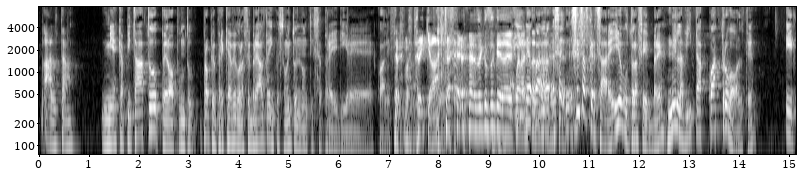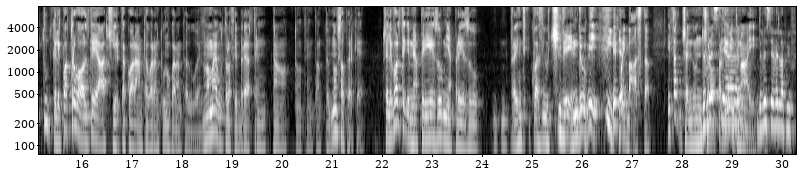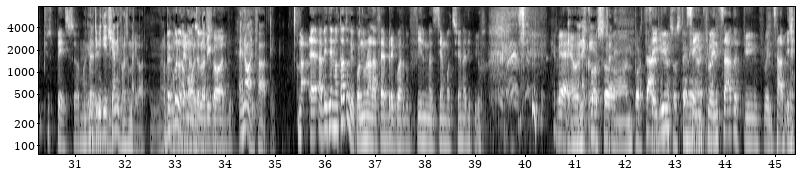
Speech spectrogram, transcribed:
alta? Mi è capitato, però appunto, proprio perché avevo la febbre alta, in questo momento non ti saprei dire quale Per, film. parecchio alta. Questo che è Io ne- 42. guarda, se- senza scherzare, io ho avuto la febbre nella vita quattro volte e tutte le quattro volte a circa 40, 41, 42. Non ho mai avuto la febbre a 38, 38, non so perché. Cioè le volte che mi ha preso, mi ha preso quasi uccidendomi Minchia. e poi basta. Infatti cioè, non ce l'ho Dovresti, praticamente eh, mai. Dovresti averla più, più spesso. Negli ultimi dieci anni forse mi è arrivato. Ma per quello che non te lo ricordi. Eh no, infatti. Ma eh, avete notato che quando uno ha la febbre e guarda un film si emoziona di più? Eh beh, è un non è che- discorso cioè, importante sei, più, sei influenzato e più influenzabile.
